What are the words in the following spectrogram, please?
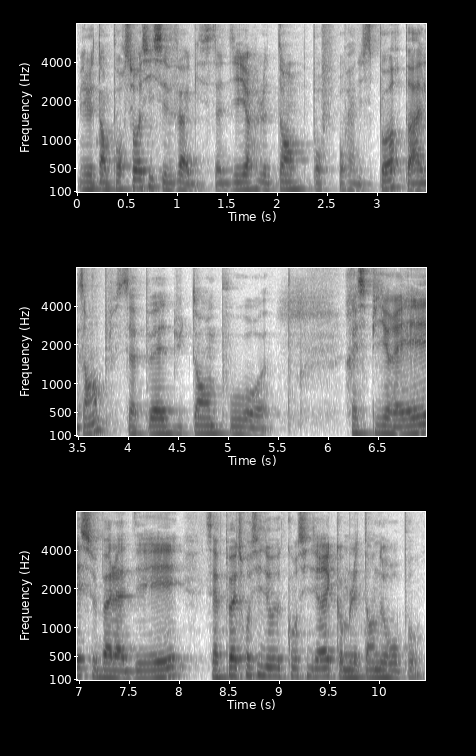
Mais le temps pour soi aussi, c'est vague. C'est-à-dire le temps pour, pour, faire du sport, par exemple. Ça peut être du temps pour respirer, se balader. Ça peut être aussi considéré comme le temps de repos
